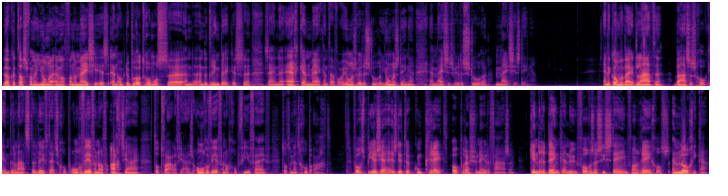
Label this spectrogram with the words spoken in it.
welke tas van een jongen en wat van een meisje is. En ook de broodtrommels uh, en, de, en de drinkbekers zijn erg kenmerkend daarvoor. Jongens willen stoere jongensdingen en meisjes willen stoere meisjesdingen. En dan komen we bij het late basisschoolkind, de laatste leeftijdsgroep. Ongeveer vanaf 8 jaar tot 12 jaar. Dus ongeveer vanaf groep 4, 5 tot en met groep 8. Volgens Piaget is dit de concreet operationele fase. Kinderen denken nu volgens een systeem van regels en logica,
